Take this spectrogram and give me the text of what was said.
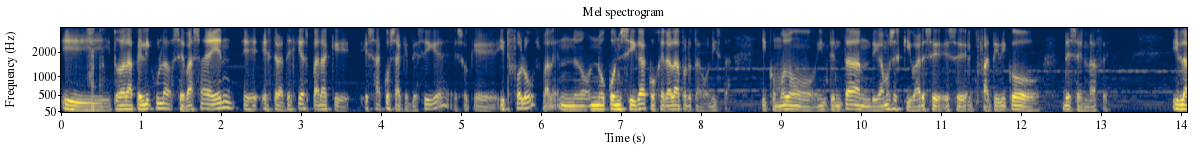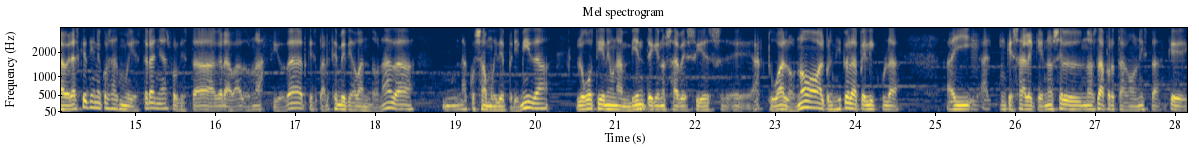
Y toda la película se basa en eh, estrategias para que esa cosa que te sigue, eso que it follows, ¿vale? No, no consiga coger a la protagonista. Y cómo intentan, digamos, esquivar ese, ese fatídico desenlace. Y la verdad es que tiene cosas muy extrañas porque está grabado en una ciudad que parece medio abandonada, una cosa muy deprimida. Luego tiene un ambiente que no sabes si es eh, actual o no. Al principio de la película hay alguien que sale que no es, el, no es la protagonista, que,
